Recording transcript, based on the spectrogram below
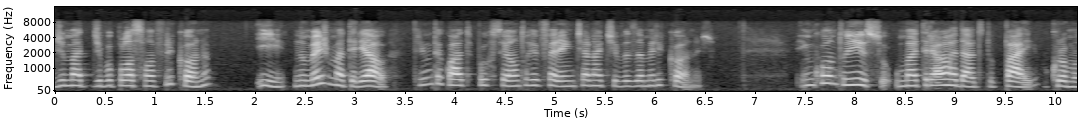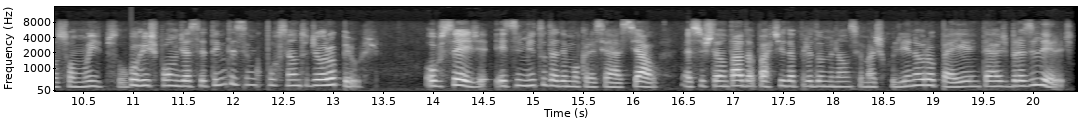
de, de população africana, e, no mesmo material, 34% referente a nativas americanas. Enquanto isso, o material herdado do pai, o cromossomo Y, corresponde a 75% de europeus. Ou seja, esse mito da democracia racial é sustentado a partir da predominância masculina europeia em terras brasileiras,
